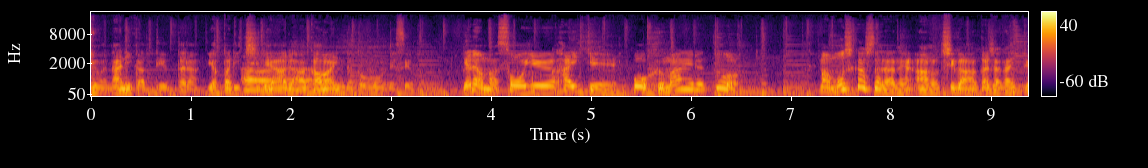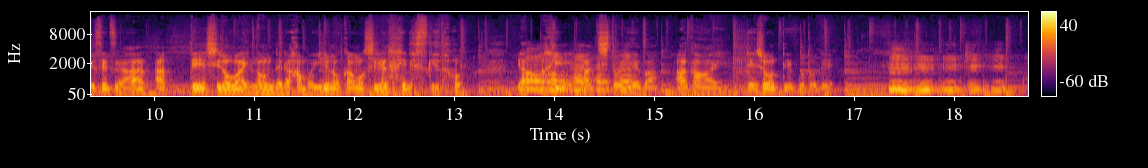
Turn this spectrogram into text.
インは何かって言ったらやっぱり血である赤ワインだと思うんですよ。いやでもまあそういう背景を踏まえると、まあ、もしかしたらねあの血が赤じゃないっていう説がああって白ワイン飲んでる派もいるのかもしれないですけどやっぱりまあ血といえば赤ワインでしょうっていうことで。うんうんうんうんうん。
